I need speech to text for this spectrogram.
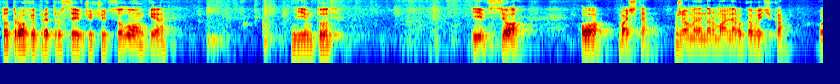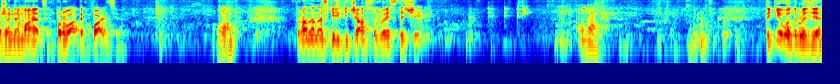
то трохи притрусив чуть-чуть соломки. Їм тут. І все. О, бачите, вже в мене нормальна рукавичка. Вже немає цих порватих пальців. От. Правда, наскільки часу вистачить. От. Такі от, друзі,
